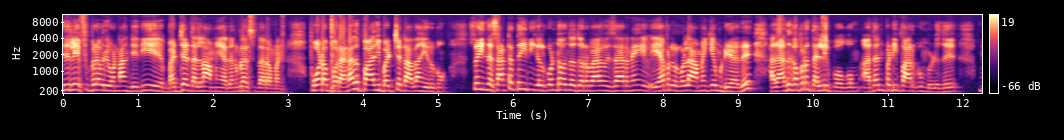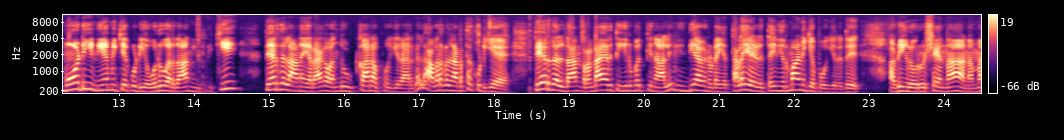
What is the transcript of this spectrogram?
இதுலேயே பிப்ரவரி ஒன்றாம் தேதி பட்ஜெட் எல்லாம் அமையாது. நிர்மலா சீதாராமன் போட போகிறாங்க அது பாதி பட்ஜெட்டாக தான் இருக்கும். ஸோ இந்த சட்டத்தை நீங்கள் கொண்டு வந்த தொடர்பாக விசாரணை ஏப்ரலுக்குள்ளே அமைக்க முடியாது. அது அதுக்கப்புறம் தள்ளி போகும். அதன்படி பார்க்கும் பொழுது மோடி நியமிக்கக்கூடிய ஒருவர் தான் இன்றைக்கு தேர்தல் ஆணையராக வந்து உட்காரப் போகிறார்கள். அவர்கள் நடத்தக்கூடிய தேர்தல் தான் ரெண்டாயிரத்தி இருபத்தி நாலில் இந்தியாவினுடைய தலையெழுத்தை நிர்மாணிக்கப் போகிறது அப்படிங்கிற ஒரு விஷயம்தான் நம்ம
